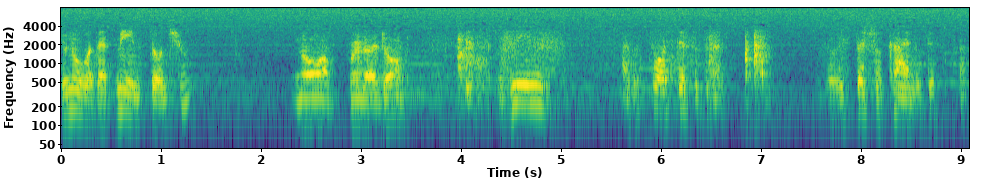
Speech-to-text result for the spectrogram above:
You know what that means, don't you? No, I'm afraid I don't. It means I was taught discipline. A very special kind of discipline.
